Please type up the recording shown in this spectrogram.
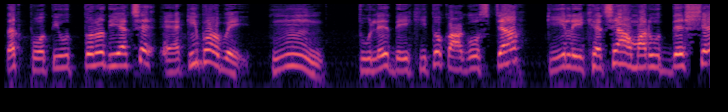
তার প্রতি উত্তরও দিয়েছে একইভাবে হুম। তুলে দেখি তো কাগজটা কি লিখেছে আমার উদ্দেশ্যে?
